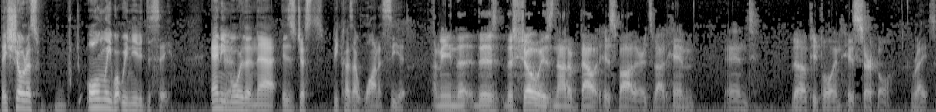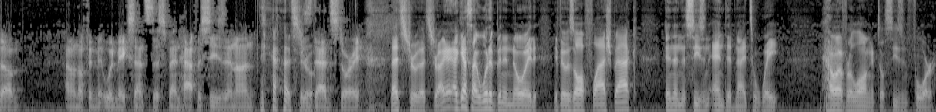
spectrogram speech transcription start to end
they showed us only what we needed to see. Any yeah. more than that is just because I want to see it. I mean, the the the show is not about his father; it's about him and the people in his circle. Right. So, I don't know if it would make sense to spend half a season on yeah, that's his true. dad's story. That's true. That's true. I, I guess I would have been annoyed if it was all flashback and then the season ended and I had to wait however long until season four.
